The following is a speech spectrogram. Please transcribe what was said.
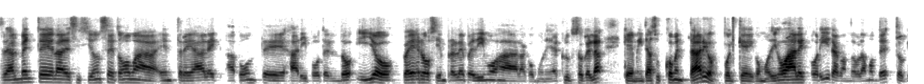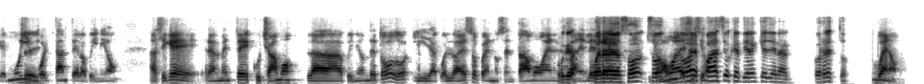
realmente la decisión se toma entre Alex Aponte, Harry Potter 2 y yo, pero siempre le pedimos a la comunidad del Club Soccer Lab que emita sus comentarios, porque como dijo Alex ahorita cuando hablamos de esto, que es muy Sí. importante la opinión Así que realmente escuchamos la opinión de todos y de acuerdo a eso, pues nos sentamos en el panel de Pero son, son dos espacios que tienen que llenar, ¿correcto? Bueno,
